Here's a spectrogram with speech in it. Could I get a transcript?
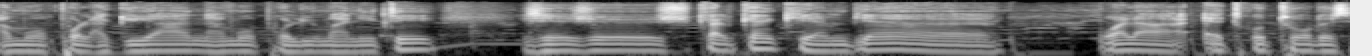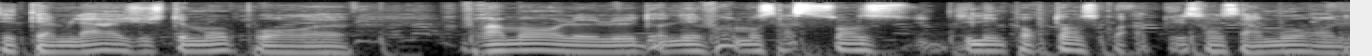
amour pour la Guyane, amour pour l'humanité. Je, je, je suis quelqu'un qui aime bien, euh, voilà, être autour de ces thèmes-là, justement pour euh, vraiment le, le donner vraiment sa sens de l'importance, quoi. Que sans amour, on ne,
